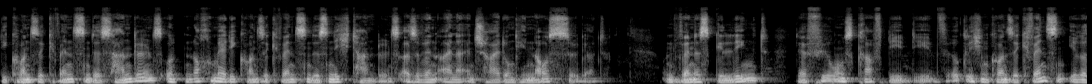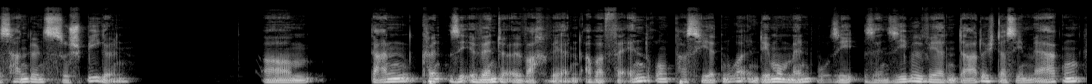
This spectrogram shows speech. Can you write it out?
die Konsequenzen des Handelns und noch mehr die Konsequenzen des Nichthandelns, also wenn eine Entscheidung hinauszögert. Und wenn es gelingt, der Führungskraft die, die wirklichen Konsequenzen ihres Handelns zu spiegeln, ähm, dann könnten sie eventuell wach werden. Aber Veränderung passiert nur in dem Moment, wo sie sensibel werden, dadurch, dass sie merken,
